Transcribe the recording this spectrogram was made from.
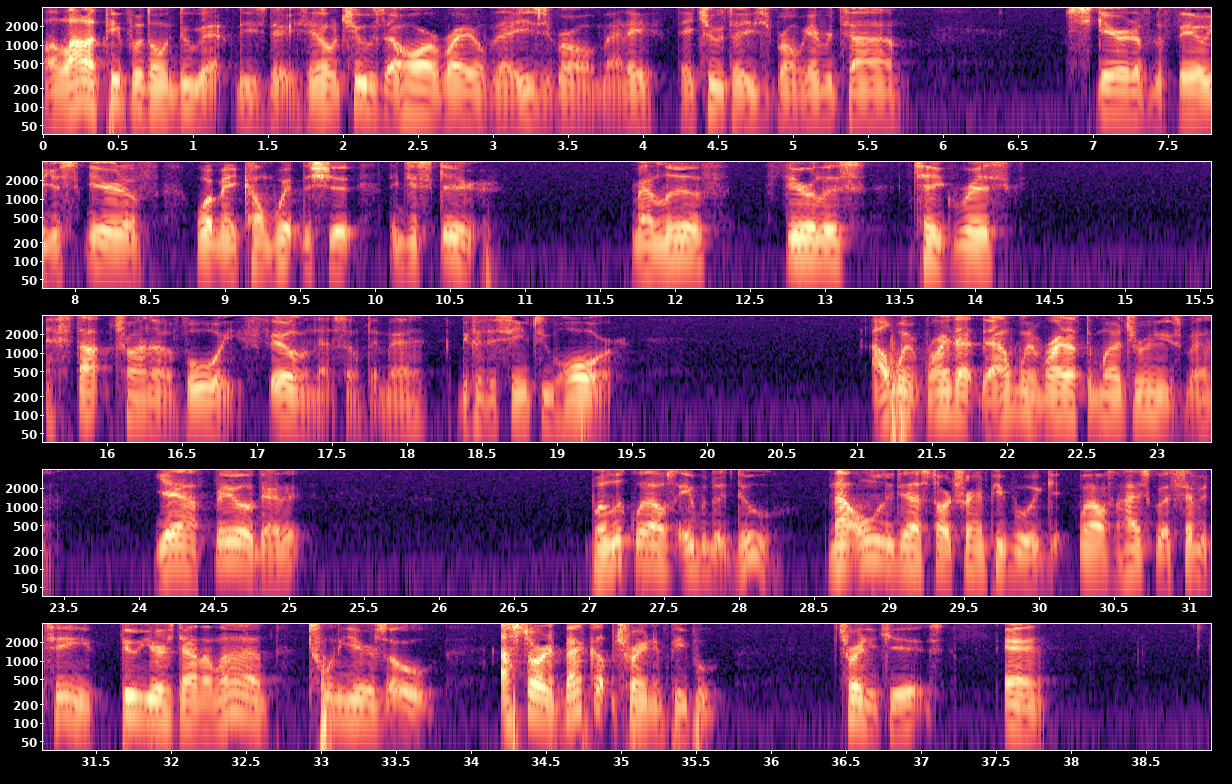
a lot of people don't do that these days. They don't choose that hard right over that easy wrong, man. They they choose the easy wrong every time. Scared of the failure, scared of what may come with the shit. They just scared. Man, live fearless, take risk, and stop trying to avoid failing at something, man, because it seemed too hard. I went right at that. I went right after my dreams, man. Yeah, I failed at it. But look what I was able to do. Not only did I start training people when I was in high school at 17, a few years down the line, 20 years old, I started back up training people, training kids, and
